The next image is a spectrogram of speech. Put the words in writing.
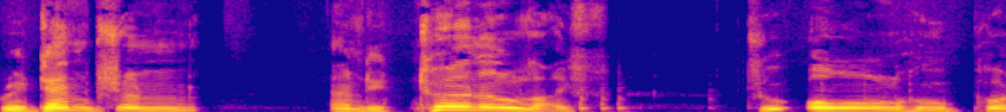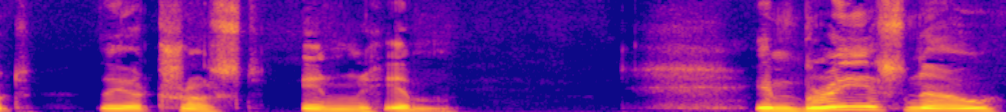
redemption, and eternal life to all who put their trust in Him. Embrace now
